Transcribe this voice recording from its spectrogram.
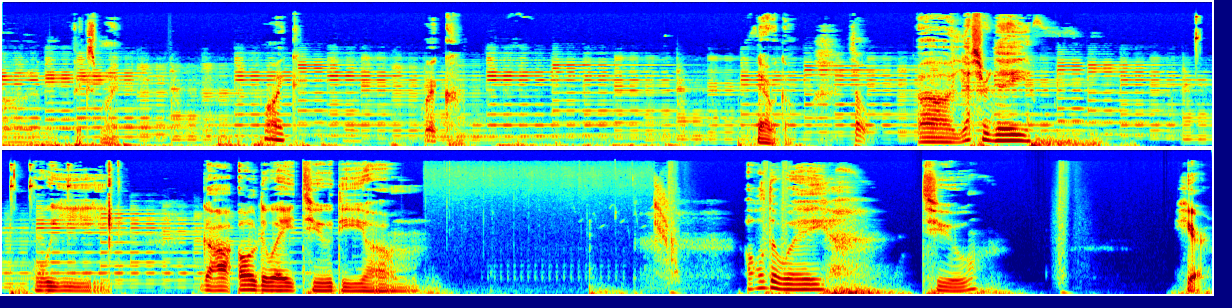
Uh, fix my mic. Quick. There we go. So, uh, yesterday we got all the way to the um, all the way to here,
